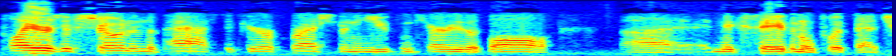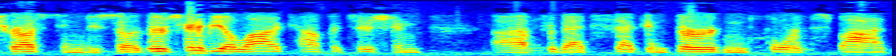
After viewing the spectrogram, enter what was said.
players have shown in the past if you're a freshman and you can carry the ball, uh, Nick Saban will put that trust in you. So there's going to be a lot of competition uh, for that second, third, and fourth spot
